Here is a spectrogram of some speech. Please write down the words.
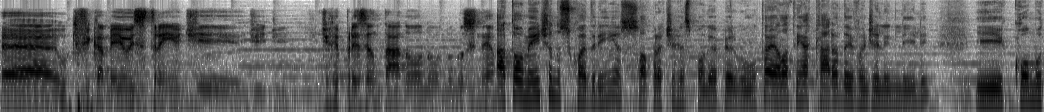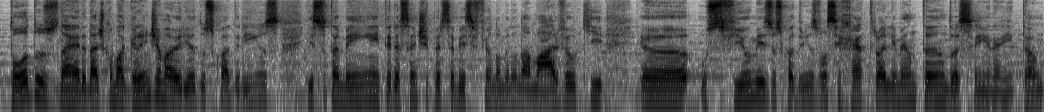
É, o que fica meio estranho de, de, de- representar no, no, no cinema. Atualmente nos quadrinhos, só pra te responder a pergunta, ela tem a cara da Evangeline Lilly e como todos, na realidade, como a grande maioria dos quadrinhos, isso também é interessante de perceber esse fenômeno na Marvel que ah, os filmes e os quadrinhos vão se retroalimentando assim, né? Então,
